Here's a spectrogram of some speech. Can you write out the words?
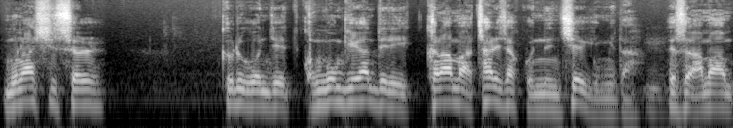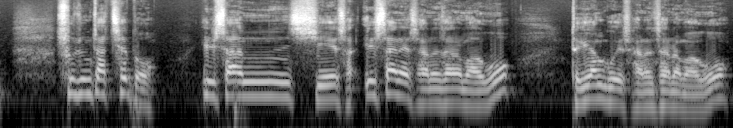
문화시설 그리고 이제 공공기관들이 그나마 자리 잡고 있는 지역입니다. 그래서 아마 수준 자체도 일산시에 사- 일산에 사는 사람하고 덕양구에 사는 사람하고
